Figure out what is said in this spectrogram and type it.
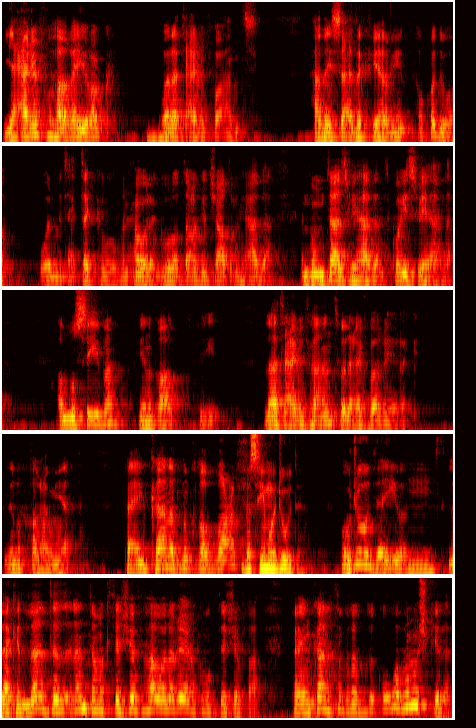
يعرفها غيرك ولا تعرفها أنت. هذا يساعدك فيها مين؟ القدوة. واللي تحتك به من حولك يقول ترى كنت شاطر في هذا. أنت ممتاز في هذا أنت كويس في هذا. المصيبة في نقاط في لا تعرفها أنت ولا يعرفها غيرك هذه النقطه آه. العمياء فإن كانت نقطة ضعف بس هي موجودة موجودة أيوه مم. لكن لا انت لا أنت مكتشفها ولا غيرك مكتشفها فإن كانت نقطة قوه فمشكله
